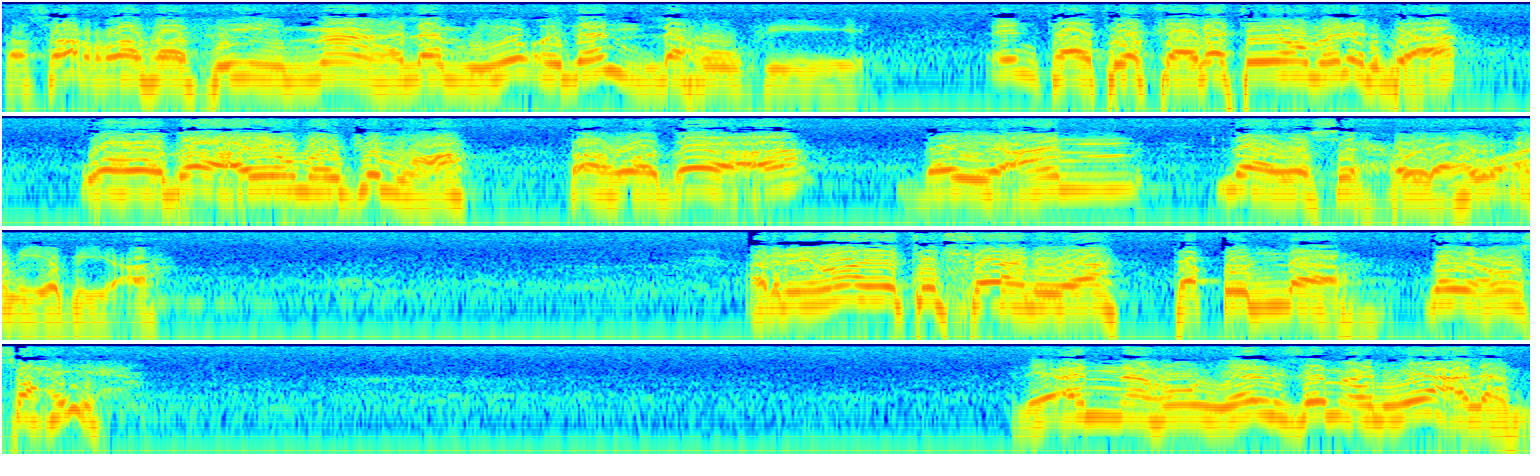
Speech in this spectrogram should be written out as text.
تصرف فيما لم يؤذن له فيه. انتهت وكالته يوم الاربعاء وهو باع يوم الجمعة فهو باع بيعا لا يصح له أن يبيعه. الرواية الثانية تقول لا بيع صحيح. لأنه يلزم أن يعلم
